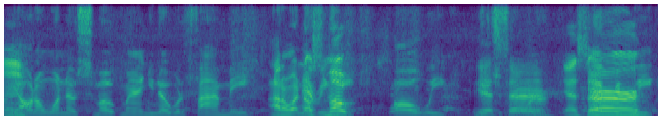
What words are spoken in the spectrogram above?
Mm. Y'all don't want no smoke, man. You know where to find me. I don't want no Every smoke. week, all week. Yes, sir. Corner. Yes, sir. Every week.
